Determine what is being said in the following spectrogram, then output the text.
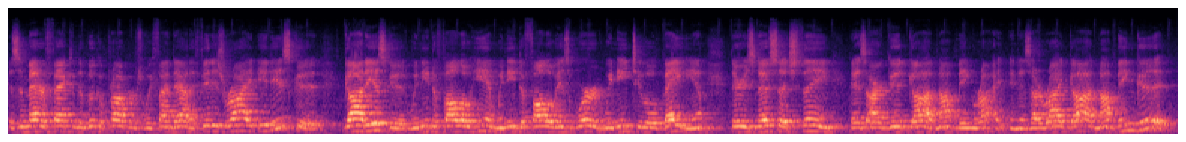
As a matter of fact, in the book of Proverbs, we find out if it is right, it is good. God is good. We need to follow Him. We need to follow His Word. We need to obey Him. There is no such thing as our good God not being right, and as our right God not being good.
